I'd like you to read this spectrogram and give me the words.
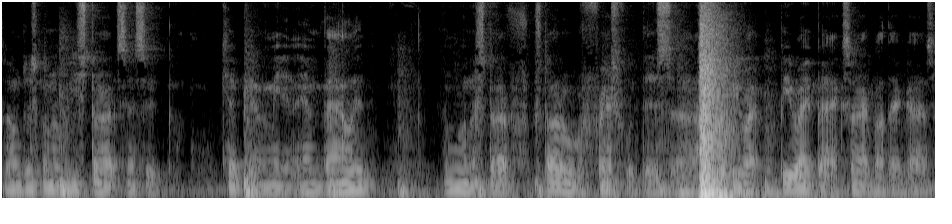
So I'm just gonna restart since it kept giving me an invalid. I'm gonna start start over fresh with this. Uh, be right be right back. Sorry about that, guys.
